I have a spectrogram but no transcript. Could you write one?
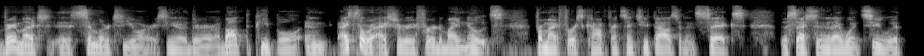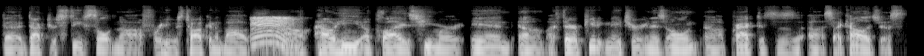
very much uh, similar to yours. You know, they're about the people, and I still actually refer to my notes from my first conference in 2006, the session that I went to with uh, Dr. Steve Sultanoff, where he was talking about mm. how, how, he applies humor in um, a therapeutic nature in his own uh, practice as a psychologist,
